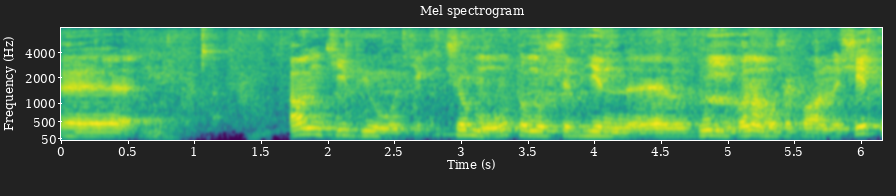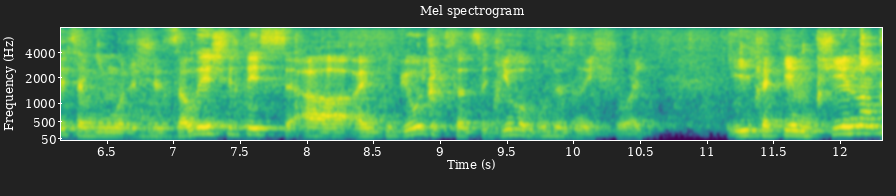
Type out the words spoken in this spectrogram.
Е, Антибіотик. Чому? Тому що він е, в ній вона може погано чиститися, в ній може щось залишитись, а антибіотик все це діло буде знищувати. І таким чином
